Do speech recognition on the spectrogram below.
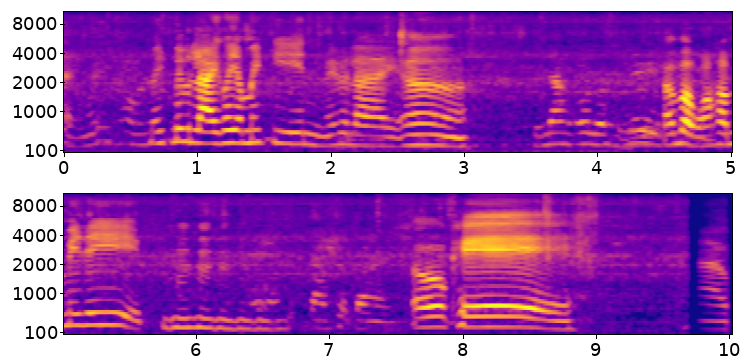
แข็งไม่พอไม่ไม่เป็นไรเขายังไม่กินไม่เป็นไร เออไปนั่งเอาเลยนี่เขาบอกว่าเขาไม่รีบ ตามสบาย โอเคอ้าว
